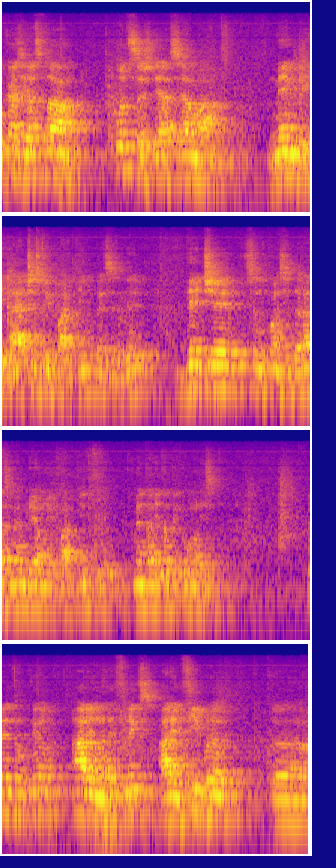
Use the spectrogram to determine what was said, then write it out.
ocazia asta pot să-și dea seama membrii ai acestui partid, PSD, de ce sunt considerați membrii a unui partid cu mentalitate comunistă. Pentru că are în reflex, are în fibră uh,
